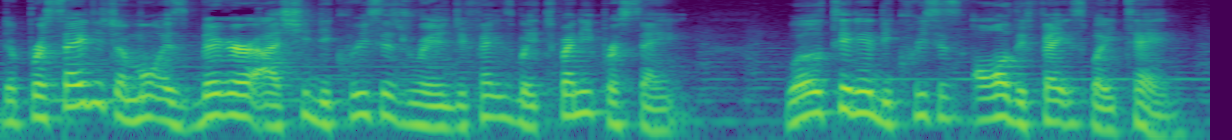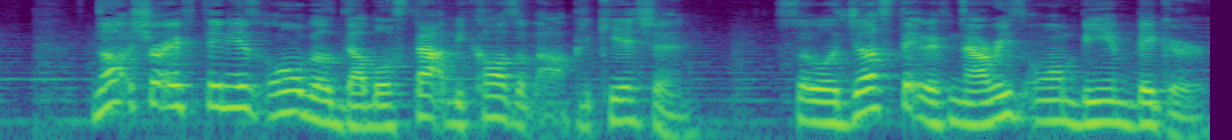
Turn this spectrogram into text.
The percentage amount is bigger as she decreases range defense by 20%, while Tinia decreases all defense by 10. Not sure if Tinia's own will double stack because of application, so we'll just stick with Nari's own being bigger.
